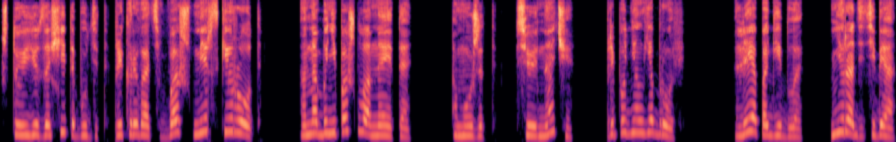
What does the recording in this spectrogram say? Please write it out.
что ее защита будет прикрывать ваш мерзкий род, она бы не пошла на это. А может, все иначе? Приподнял я бровь. Лея погибла не ради тебя,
